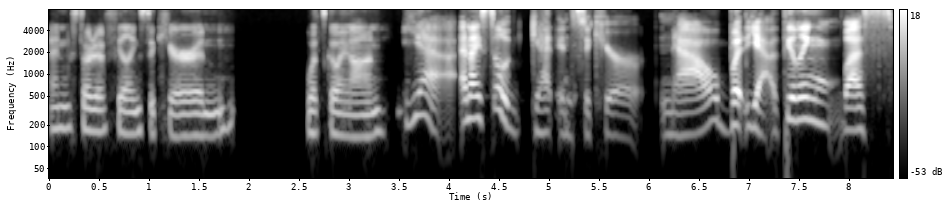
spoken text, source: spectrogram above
and sort of feeling secure in what's going on. Yeah, and I still get insecure now, but yeah, feeling less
